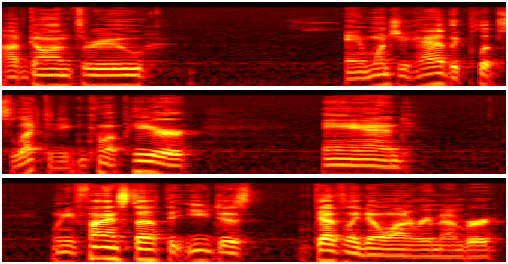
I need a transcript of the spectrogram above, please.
I've gone through and once you have the clip selected, you can come up here and when you find stuff that you just definitely don't want to remember,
